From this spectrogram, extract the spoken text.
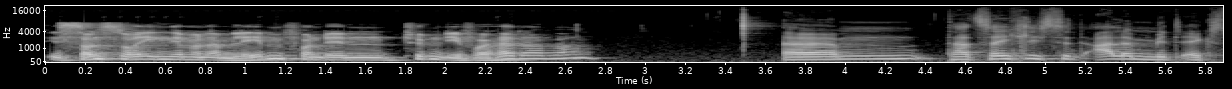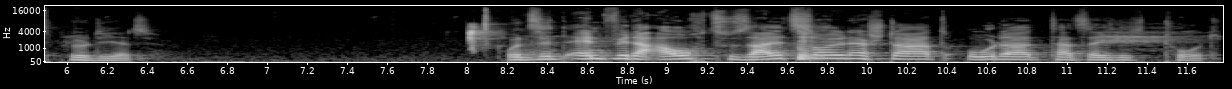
Ist sonst noch irgendjemand am Leben von den Typen, die vorher da waren? ähm, tatsächlich sind alle mit explodiert. Und sind entweder auch zu Salzsäulen erstarrt oder tatsächlich tot.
